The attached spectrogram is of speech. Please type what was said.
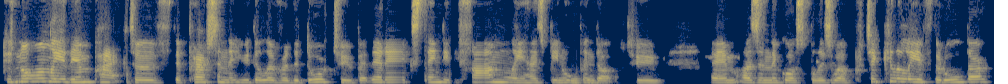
because not only the impact of the person that you deliver the door to, but their extended family has been opened up to um, us in the gospel as well, particularly if they're older.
